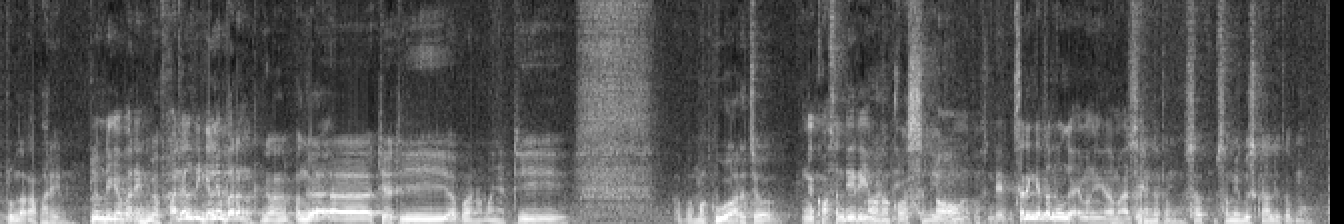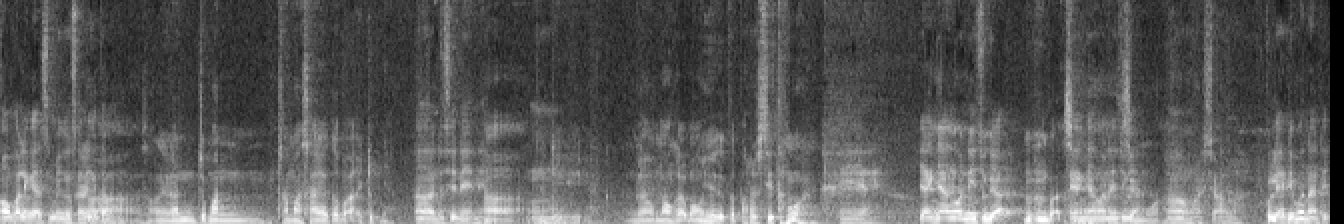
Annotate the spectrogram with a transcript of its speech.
belum tak kabarin belum dikabarin. Enggak. Padahal tinggalnya bareng. enggak enggak eh, dia di apa namanya di apa Maguwarjo Ngekos sendiri. Oh, ngekos sendiri. Oh, ngekos sendiri. Sering ketemu nggak emang sama sering ketemu se- seminggu sekali ketemu Oh, paling nggak seminggu sekali ketemu. Ah, soalnya kan cuman sama saya tuh pak hidupnya Ah, di sini ini. Ah, jadi nggak mau nggak mau ya tetap harus ditemu Iya. Yang nyangoni juga? Mm-mm, Pak, Yang semua, nyangoni juga? semua. Oh, Masya Allah. Kuliah di mana, adik?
